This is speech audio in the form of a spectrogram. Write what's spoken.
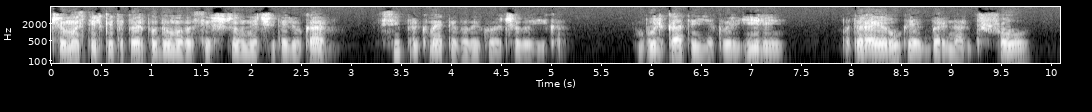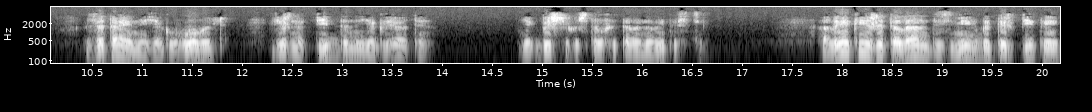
Чомусь тільки тепер подумалося, що в Нечиталюка всі прикмети великого чоловіка. Булькатий, як Вергілій, потирає руки, як Бернард Шоу, затаєний, як Гоголь, вірно підданий, як Гьоте, якби ще хоч трохи талановитості. Але який же талант зміг би терпіти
